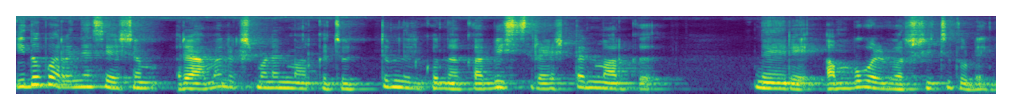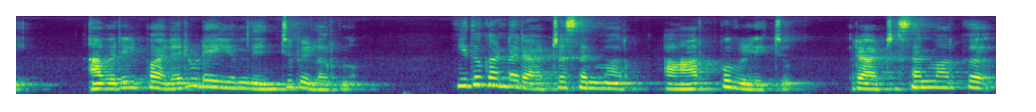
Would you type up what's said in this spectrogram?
ഇതു പറഞ്ഞ ശേഷം രാമലക്ഷ്മണന്മാർക്ക് ചുറ്റും നിൽക്കുന്ന കവിശ്രേഷ്ഠന്മാർക്ക് നേരെ അമ്പുകൾ വർഷിച്ചു തുടങ്ങി. അവരിൽ പലരുടെയും നെഞ്ചു പിളർന്നു. ഇത് കണ്ട രാക്ഷസന്മാർ ആർപ്പു വിളിച്ചു. രാക്ഷസന്മാർക്ക്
